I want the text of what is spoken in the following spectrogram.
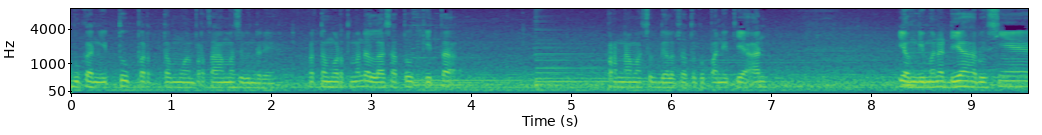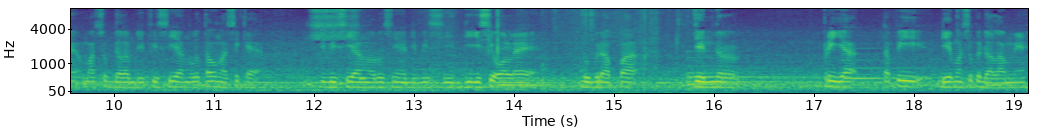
bukan itu pertemuan pertama sebenarnya. Pertemuan pertama adalah satu kita pernah masuk dalam satu kepanitiaan yang di mana dia harusnya masuk dalam divisi yang lu tahu gak sih kayak divisi yang harusnya divisi diisi oleh beberapa gender pria tapi dia masuk ke dalamnya.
